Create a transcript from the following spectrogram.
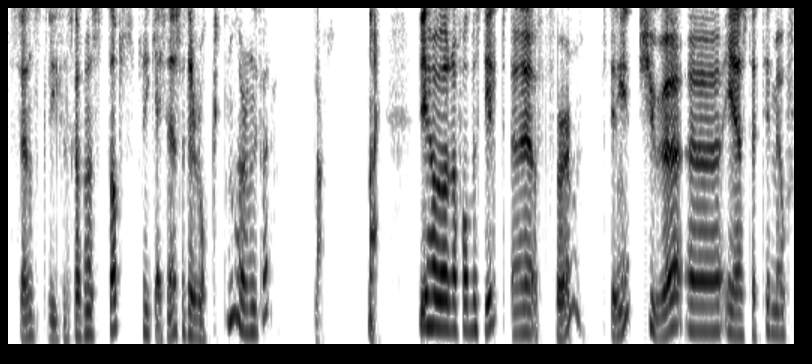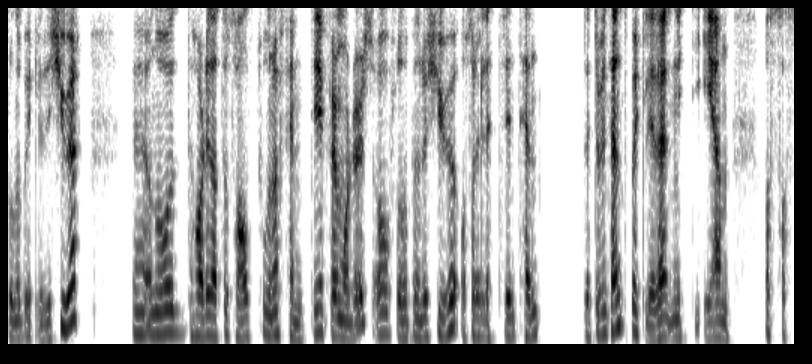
svensk livselskap som ikke jeg kjenner, som heter Rockton. Har du hørt om de før? Nei. Nei. Vi har i hvert fall bestilt eh, firm bestillinger. 20 uh, ES30 med opsjoner på ytterligere 20. Uh, og nå har de da totalt 250 firm orders og opsjoner på 120, og så har de letter intent, letter intent på ytterligere 91. Og SAS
